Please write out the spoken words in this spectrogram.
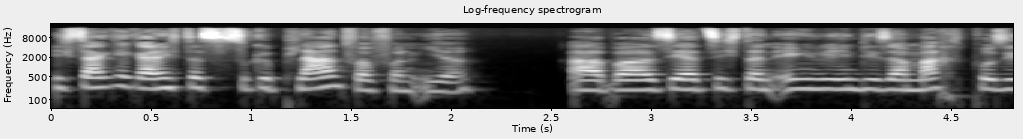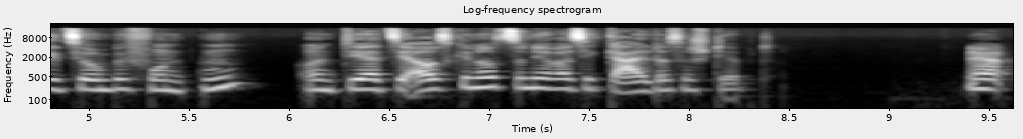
ich sage ja gar nicht, dass es so geplant war von ihr. Aber sie hat sich dann irgendwie in dieser Machtposition befunden und die hat sie ausgenutzt und ihr war es egal, dass er stirbt. Ja.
